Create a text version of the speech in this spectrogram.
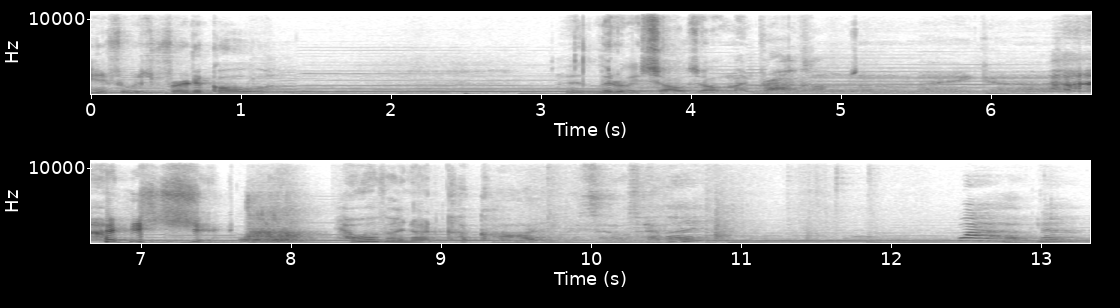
And if it was vertical, it literally solves all my problems. Oh my gosh. How have I not cacawed myself? Have I? Wow, no.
